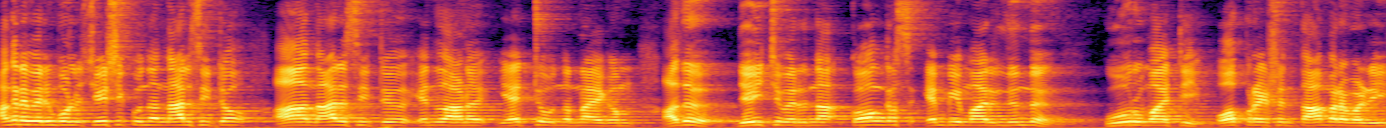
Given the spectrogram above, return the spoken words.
അങ്ങനെ വരുമ്പോൾ ശേഷിക്കുന്ന നാല് സീറ്റോ ആ നാല് സീറ്റ് എന്നതാണ് ഏറ്റവും നിർണായകം. അത് ജയിച്ചു വരുന്ന കോൺഗ്രസ് എം പിമാരിൽ നിന്ന് കൂറുമാറ്റി ഓപ്പറേഷൻ താമര വഴി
